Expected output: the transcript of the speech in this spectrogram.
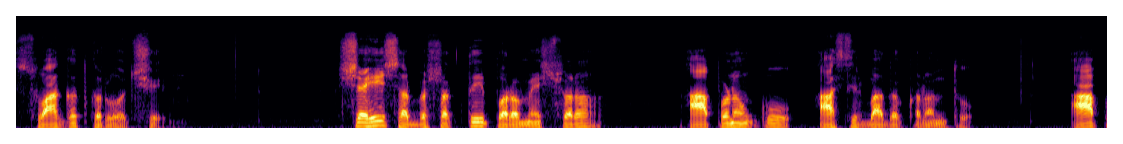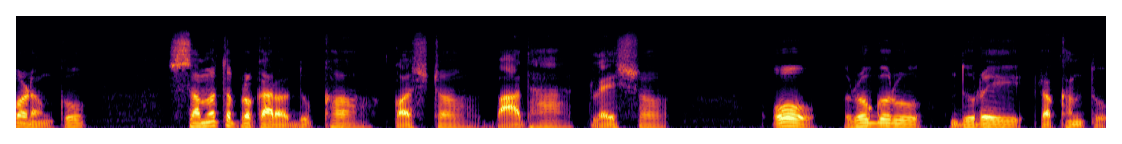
ସ୍ୱାଗତ କରୁଅଛି। ସେହି ସର୍ବଶକ୍ତି ପରମେଶ୍ୱର ଆପଣଙ୍କୁ ଆଶୀର୍ବାଦ କରନ୍ତୁ। ଆପଣଙ୍କୁ ସମସ୍ତ ପ୍ରକାର ଦୁଃଖ କଷ୍ଟ ବାଧା କ୍ଲେଶ ଓ ରୋଗରୁ ଦୂରେଇ ରଖନ୍ତୁ।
